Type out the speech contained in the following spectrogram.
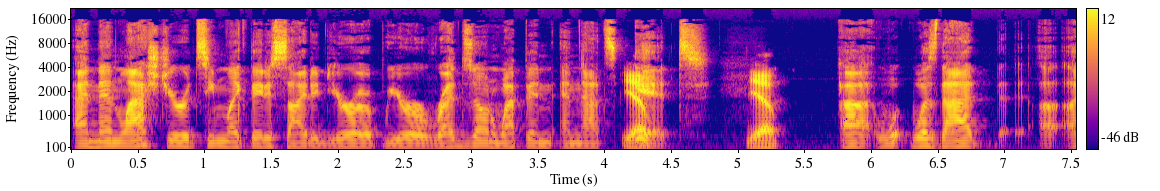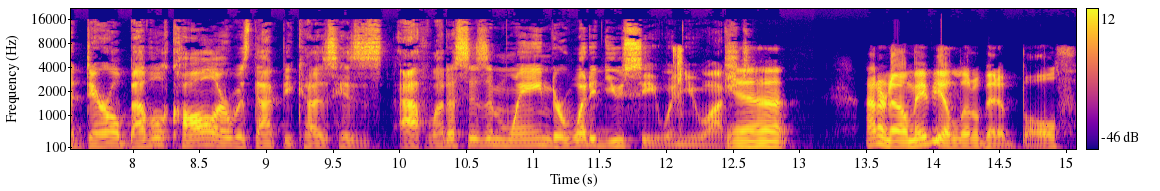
and then last year, it seemed like they decided you're a you're a red zone weapon, and that's yep. it. Yep. Uh, w- was that a, a Darrell Bevell call, or was that because his athleticism waned, or what did you see when you watched? Yeah? I don't know, maybe a little bit of both.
